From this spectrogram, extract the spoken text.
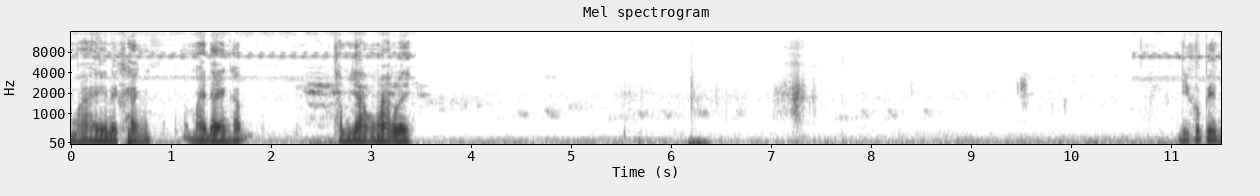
ไม้เนื้อแข็งไม้แดงครับทำยากมากๆเลยนี่ก็เป็น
